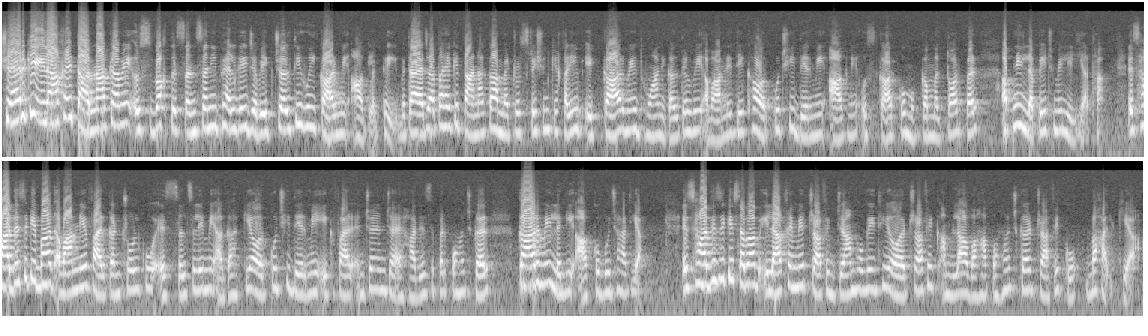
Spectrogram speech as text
शहर के इलाके तारनाका में उस वक्त सनसनी फैल गई जब एक चलती हुई कार में आग लग गई। बताया जाता है कि तारनाका मेट्रो स्टेशन के करीब एक कार में धुआँ निकलते हुए आवाम ने देखा और कुछ ही देर में आग ने उस कार को मुकम्मल तौर पर अपनी लपेट में ले लिया था। इस हादसे के बाद अवाम ने फायर कंट्रोल को इस सिलसिले में आगाह किया और कुछ ही देर में एक फायर इंजन, जाए हादसे पर पहुंचकर कार में लगी आग को बुझा दिया। इस हादसे के सबब इलाके में ट्रैफ़िक जाम हो गई थी और ट्रैफ़िक अमला वहाँ पहुंचकर ट्रैफ़िक को बहाल किया।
